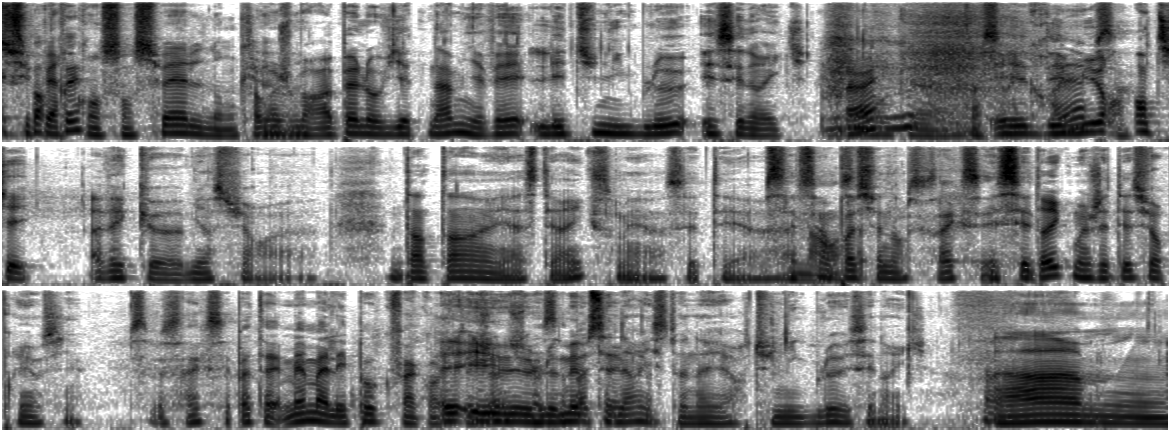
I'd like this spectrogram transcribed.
super consensuel. Donc, Enfin, moi je euh, me rappelle au Vietnam, il y avait les tuniques bleues et Cédric. Ah ouais Donc, euh, et des murs ça. entiers. Avec euh, bien sûr euh, Tintin et Astérix, mais c'était euh, C'est assez marrant, impressionnant. vrai que c'est- Et Cédric, moi j'étais surpris aussi. C'est c'est vrai que c'est pas terrible. Même à l'époque, enfin quand Et, j'étais et jeune, je trouvais le même scénariste d'ailleurs, Tunique bleue et Cédric. Ah, hum,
